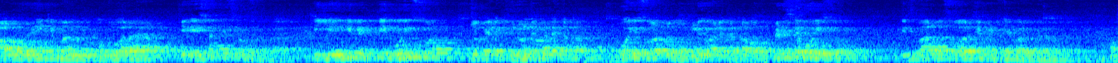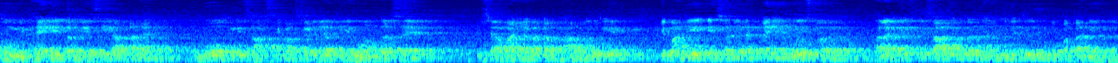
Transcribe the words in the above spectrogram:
अब रोहिणी के मन में कौतूहल आया, कि ऐसा कैसे हो सकता है? कि यही व्यक्ति वही स्वर जो पहले खिलौने वाले का था वही स्वर जो मुरली वाले का था और फिर से वही स्वर। इस बार वो स्वर है मिठाई वाले का अब वो मिठाई लेकर जैसे ही आता है, वो अपनी सास के पास चली जाती है, वो अंदर से उसे आवाज़ लगाकर बाहर बोलती है कि, माँ जी, ऐसा नहीं लगता ये वही स्वर है? हालाँकि उसकी सास इतना ध्यान नहीं देती, उनको पता नहीं होता।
